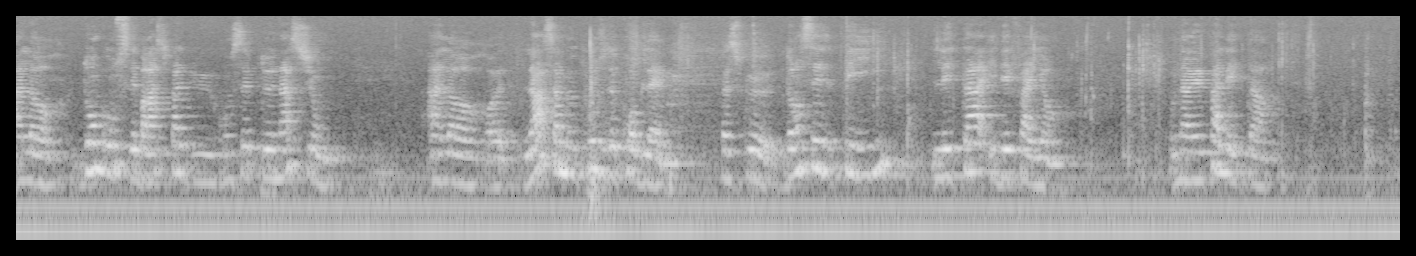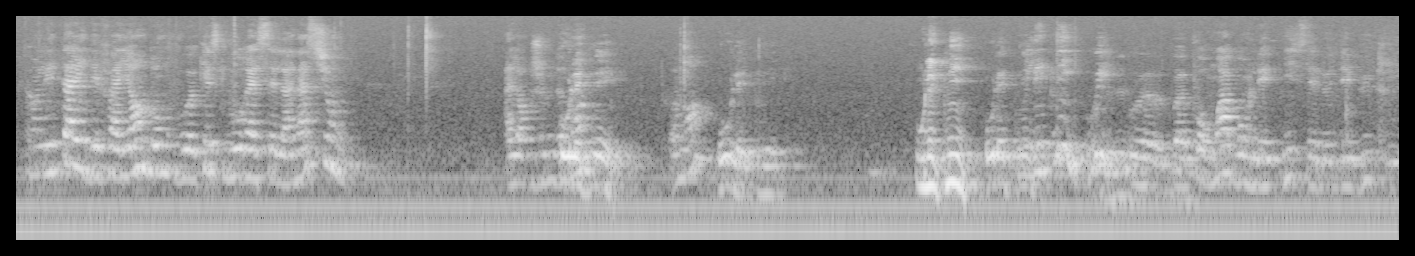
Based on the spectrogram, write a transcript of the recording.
Alors, donc on ne se débarrasse pas du concept de nation. Alors euh, là, ça me pose des problèmes, parce que dans ces pays, l'État est défaillant. Vous n'avez pas l'État. Quand l'État est défaillant, donc qu'est-ce qui vous reste? C'est la nation. Alors je me demande... Ou l'ethnie. Comment? Ou l'ethnie. Ou l'ethnie. Ou l'ethnie, oui. Euh, bah, pour moi, bon, l'ethnie, c'est le début qui,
